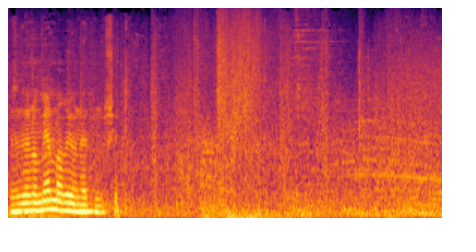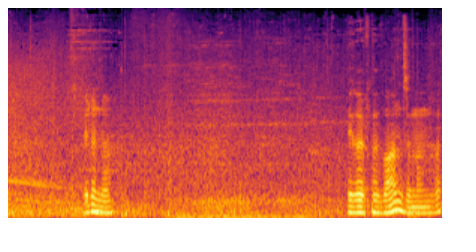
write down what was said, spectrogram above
Da sind ja noch mehr Marionetten. Shit. Wer denn da? Der greift mal Wahnsinn an, was?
